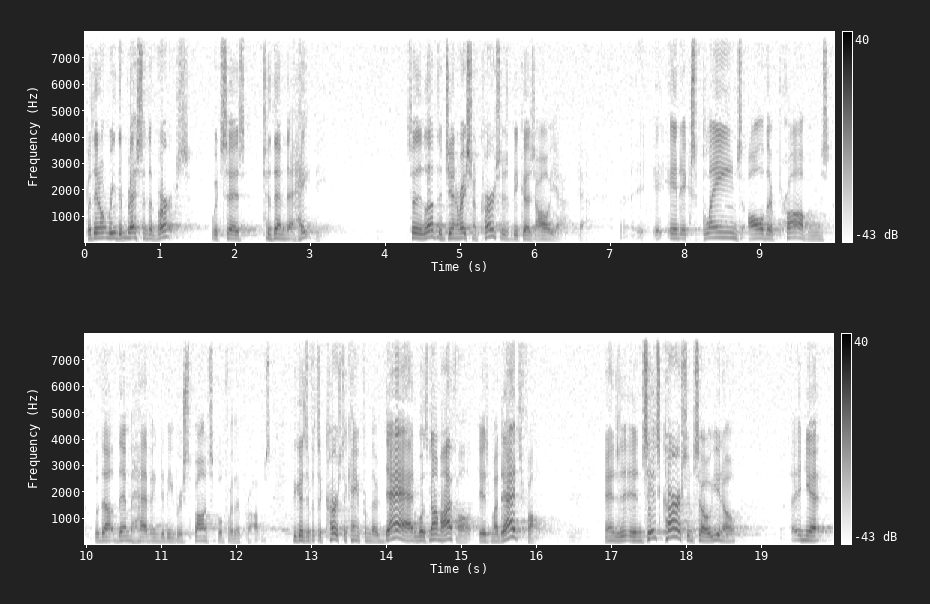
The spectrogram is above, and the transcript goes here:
But they don't read the rest of the verse, which says, to them that hate me. So they love the generational curses because, oh, yeah, yeah it explains all their problems without them having to be responsible for their problems. Because if it's a curse that came from their dad, well, it's not my fault. It's my dad's fault. And it's his curse. And so, you know, and yet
